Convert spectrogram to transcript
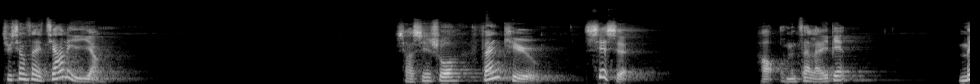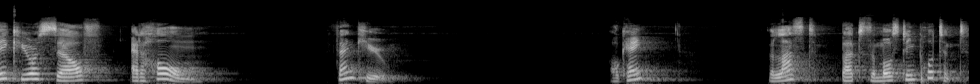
就像在家里一样。小新说：“Thank you，谢谢。”好，我们再来一遍。Make yourself at home. Thank you. OK. The last but the most important.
